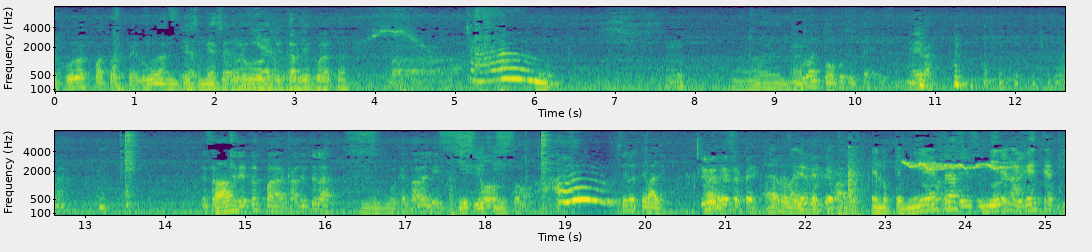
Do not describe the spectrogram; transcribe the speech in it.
Es patas peludas. Que se me hace que luego el Ricardín por acá. Puro antojos ustedes. Mira. Esa Ah. cucharita es para el caldito, mira, porque está delicioso. Sírvete, vale. Sírvete ese pe. Arre, vale, Sírvete, porque- vale. En lo que mientras, Sí, sí, miren sí. la gente aquí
